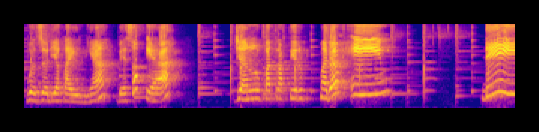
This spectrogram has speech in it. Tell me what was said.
Buat zodiak lainnya, besok ya. Jangan lupa traktir Madam Im. Day.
